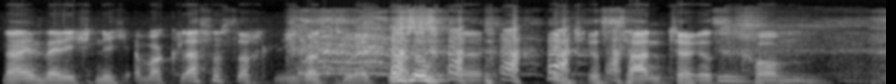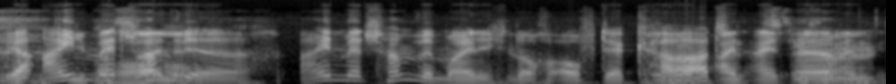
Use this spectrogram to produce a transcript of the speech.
Nein, werde ich nicht. Aber lass uns doch lieber zu etwas äh, Interessanteres kommen. Ja, ein Match haben wir. Ein Match haben wir, meine ich, noch auf der Karte. Ein einziges ähm,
